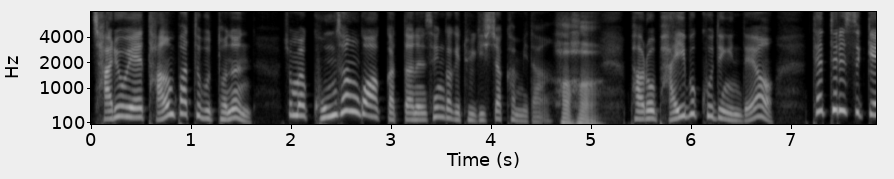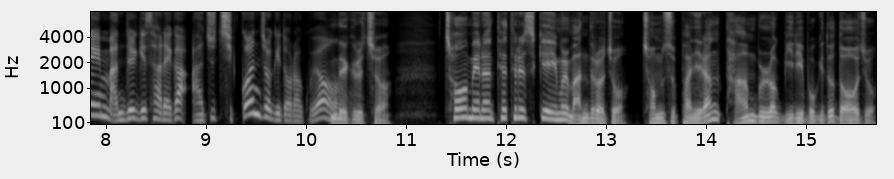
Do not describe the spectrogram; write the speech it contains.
자료의 다음 파트부터는 정말 공상과학 같다는 생각이 들기 시작합니다. 하하. 바로 바이브 코딩인데요. 테트리스 게임 만들기 사례가 아주 직관적이더라고요. 네, 그렇죠. 처음에는 테트리스 게임을 만들어줘. 점수판이랑 다음 블럭 미리 보기도 넣어줘.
